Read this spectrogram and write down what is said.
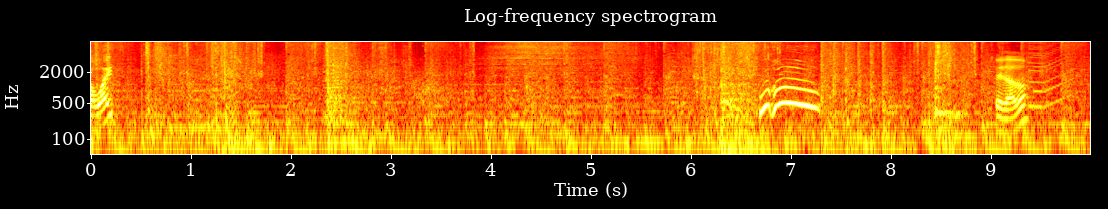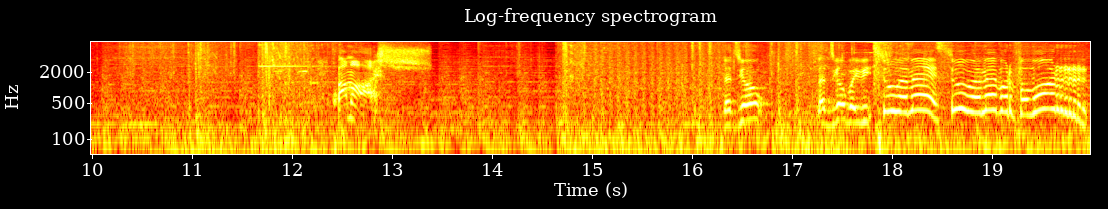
¿Va white? ¡Woohoo! ¿Le he dado? ¡Vamos! Let's go. Let's go, baby. ¡Súbeme! ¡Súbeme, por favor!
